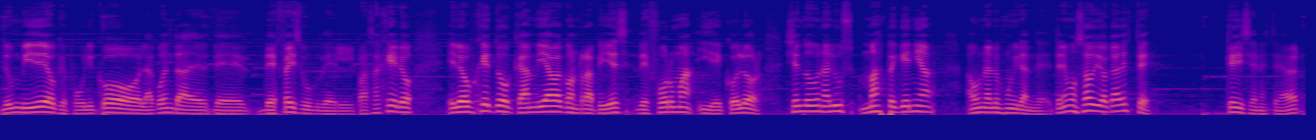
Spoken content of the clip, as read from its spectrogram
de un video que publicó la cuenta de, Facebook del pasajero, el objeto cambiaba con rapidez de forma y de color, yendo de una luz más pequeña a una luz muy grande. ¿Tenemos audio acá de este? ¿Qué dicen este? A ver.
